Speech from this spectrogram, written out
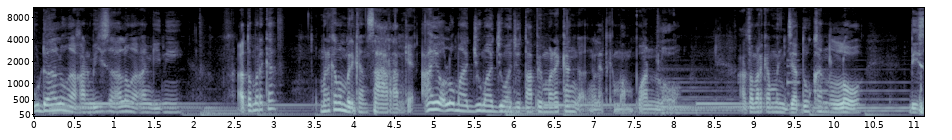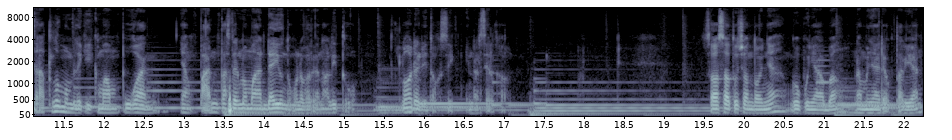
udah lo nggak akan bisa, lo nggak akan gini, atau mereka mereka memberikan saran kayak, ayo lo maju maju maju, tapi mereka nggak ngeliat kemampuan lo, atau mereka menjatuhkan lo di saat lo memiliki kemampuan yang pantas dan memadai untuk mendapatkan hal itu, lo ada di toxic inner circle. Salah satu contohnya, gue punya abang namanya Ari Oktarian.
